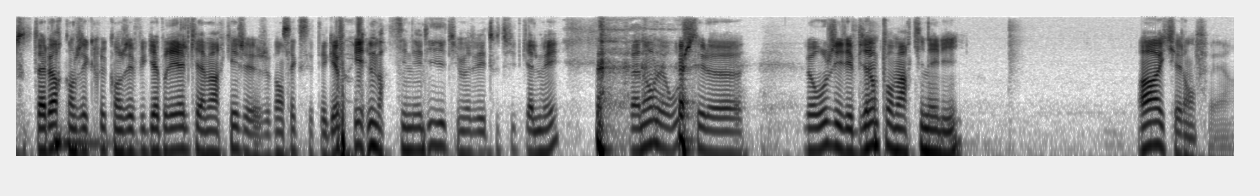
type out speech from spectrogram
Tout à l'heure, quand j'ai cru, quand j'ai vu Gabriel qui a marqué, je, je pensais que c'était Gabriel Martinelli et tu m'avais tout de suite calmé. bah non, le rouge, c'est le le rouge, il est bien pour Martinelli. Ah, quel enfer.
